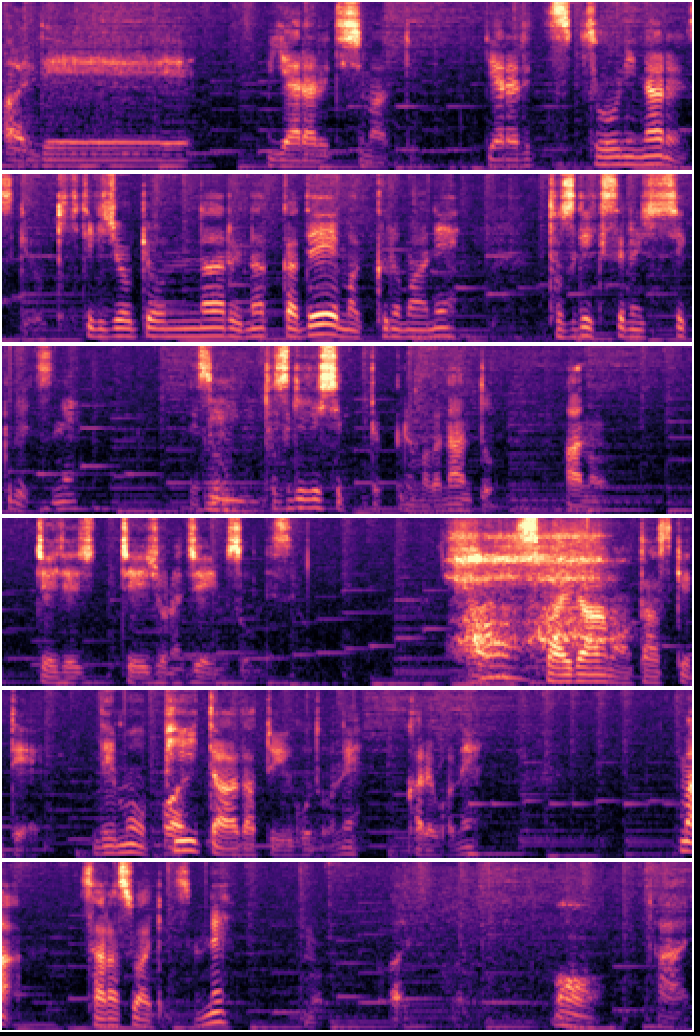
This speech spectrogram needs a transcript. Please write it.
はい。でやられてしまうっていう。やられそうになるんですけど危機的状況になる中で、まあ、車はね突撃するしてくるんですね。でそのうん。突撃してきた車がなんとあの JJ J. ジョナ・ジェームソンです。はあ。スパイダーマンを助けて。でもうピーターだということをね、彼はねまあ晒すわけですよね。あ。はい。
